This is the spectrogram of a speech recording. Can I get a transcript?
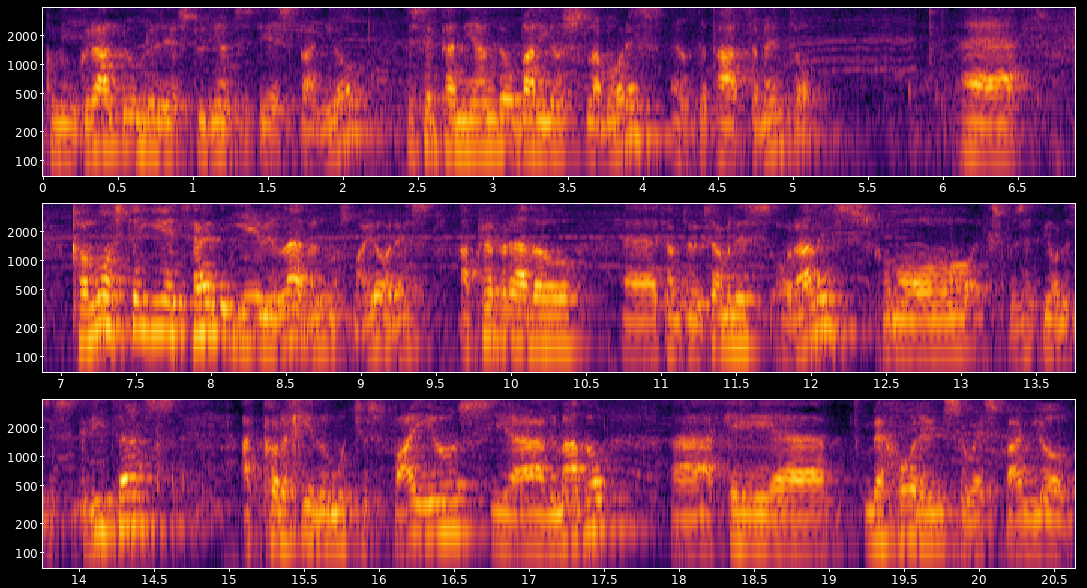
con un gran número de estudiantes de español, desempeñando varias labores en el departamento. Eh, con los de Year 10 y Year 11, los mayores, ha preparado eh, tanto exámenes orales como exposiciones escritas, ha corregido muchos fallos y ha animado eh, a que mejoren su español.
